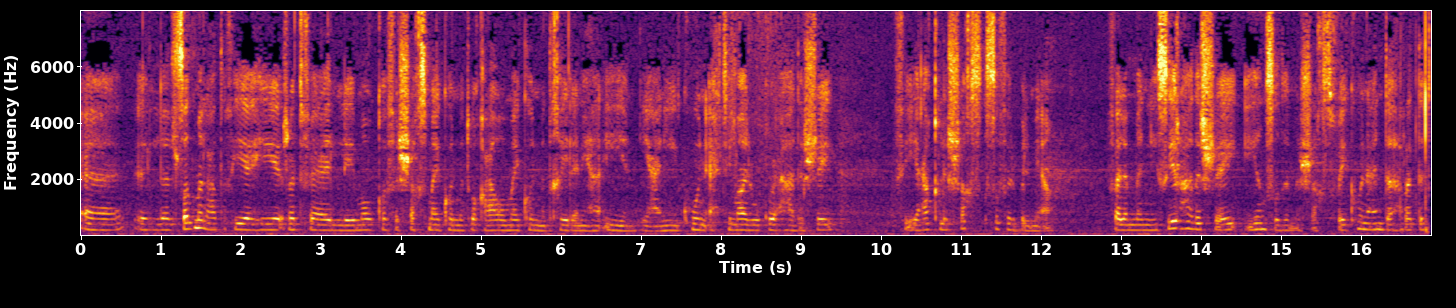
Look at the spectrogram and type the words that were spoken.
يعني. آه، الصدمة العاطفية هي رد فعل لموقف الشخص ما يكون متوقعه أو ما يكون متخيله نهائيا يعني يكون احتمال وقوع هذا الشيء في عقل الشخص صفر بالمئة فلما يصير هذا الشيء ينصدم الشخص فيكون عنده ردة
